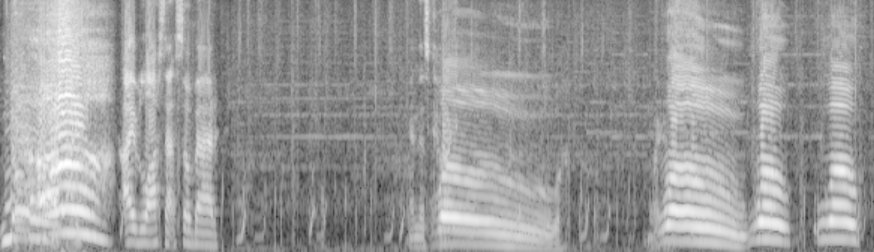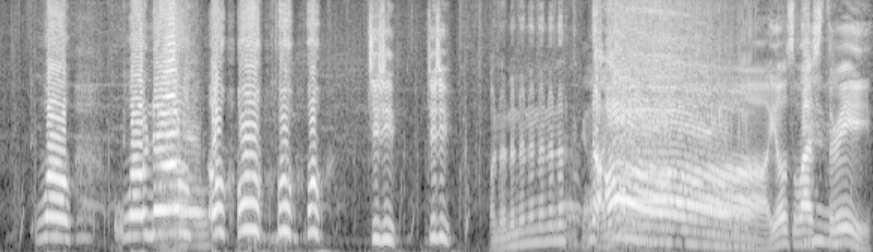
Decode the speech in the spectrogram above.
no! No! Oh! I've lost that so bad. And this cock. Whoa! My God. Whoa! Whoa! Whoa! Whoa! Whoa! No! Oh! Oh! Oh! Oh! GG! GG! Oh no no no no no no no! Oh my God. no! Oh! Yo, was the last three.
